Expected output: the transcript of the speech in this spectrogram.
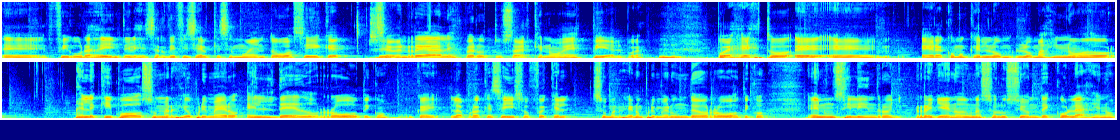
eh, figuras de inteligencia artificial que se mueven todo así, que Sí. se ven reales, pero tú sabes que no es piel, pues. Pues esto eh, era como que lo, lo más innovador. El equipo sumergió primero el dedo robótico, ¿ok? La prueba que se hizo fue que sumergieron primero un dedo robótico en un cilindro relleno de una solución de colágeno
